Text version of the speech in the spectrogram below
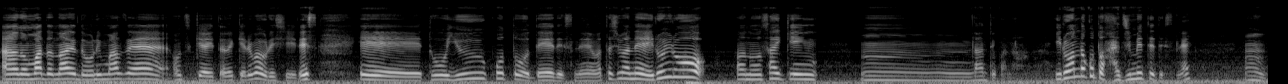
あの、まだ慣れておりません。お付き合いいただければ嬉しいです。えー、ということでですね、私はね、いろいろ、あの、最近、うーん、なんていうかな。いろんなことを始めてですね。うん。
